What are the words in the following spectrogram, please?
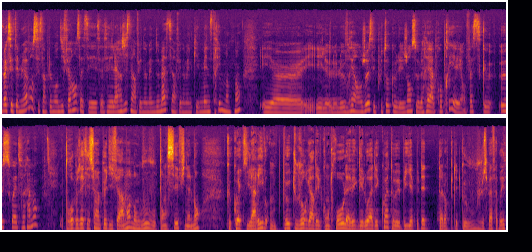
pas que c'était mieux avant, c'est simplement différent. Ça s'est élargi, c'est un phénomène de masse, c'est un phénomène qui est mainstream maintenant. Et, et, le, le, vrai enjeu, c'est plutôt que les gens se le réapproprient et en fassent ce que eux souhaitent vraiment. Pour reposer la question un peu différemment, donc vous, vous pensez finalement que quoi qu'il arrive, on peut toujours garder le contrôle avec des lois adéquates. Il y a peut-être, alors peut-être que vous, je sais pas Fabrice,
